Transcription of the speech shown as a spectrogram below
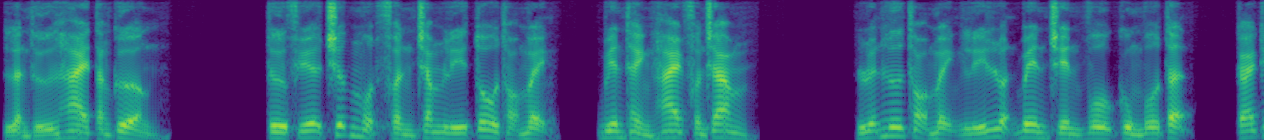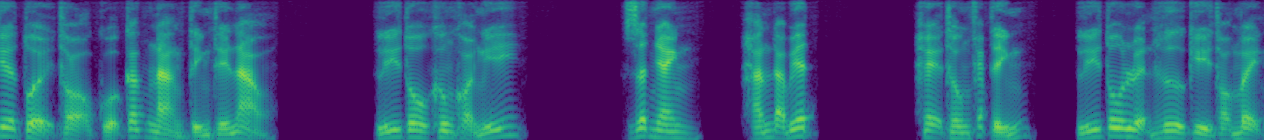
lần thứ hai tăng cường. Từ phía trước một phần trăm lý tô thọ mệnh, biên thành hai phần trăm. Luyện hư thọ mệnh lý luận bên trên vô cùng vô tận, cái tia tuổi thọ của các nàng tính thế nào? Lý tô không khỏi nghĩ. Rất nhanh, hắn đã biết. Hệ thống phép tính lý tô luyện hư kỳ thọ mệnh,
